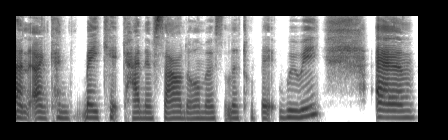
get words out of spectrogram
and, and can make it kind of sound almost a little bit wooey. Um,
